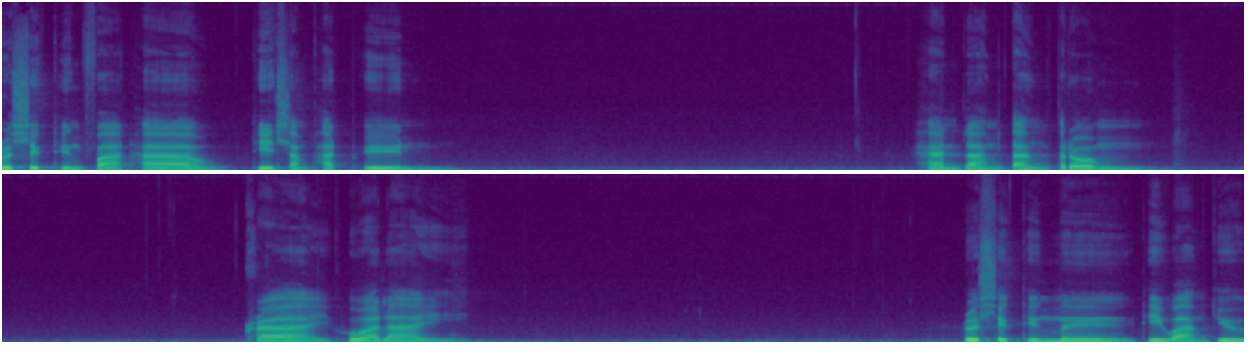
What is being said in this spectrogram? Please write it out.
รู้สึกถึงฝ่าเท้าที่สัมผัสพื้น แผ่นหลังตั้งตรง คลายหัวไหล่รู้สึกถึงมือที่วางอยู่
